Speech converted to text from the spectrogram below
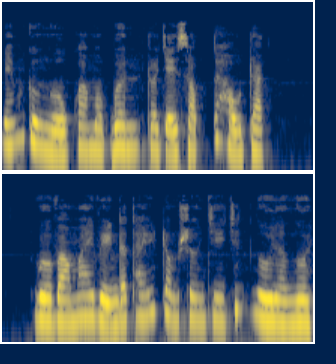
ném cương ngựa qua một bên rồi chạy sọc tới hậu trạch. Vừa vào mai viện đã thấy trong sơn chi chích người là người.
